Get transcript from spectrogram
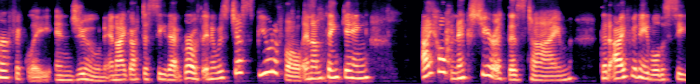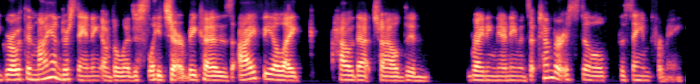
perfectly in June. And I got to see that growth and it was just beautiful. And I'm thinking, I hope next year at this time that I've been able to see growth in my understanding of the legislature because I feel like how that child did writing their name in September is still the same for me.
